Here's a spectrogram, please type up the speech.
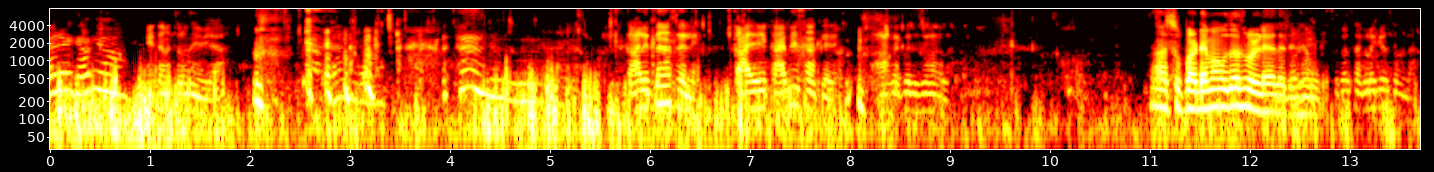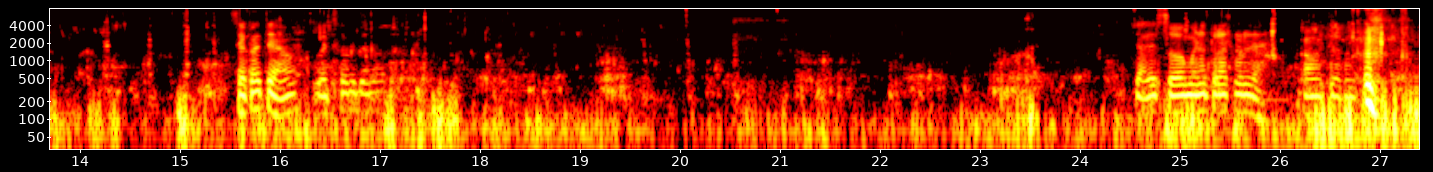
घेऊन या येताना तरुण येऊया काल इथलं नसलेले काय काय बीच नसलेले आज कधी लागला हा सुपाट्या उद्या सोडले आलं ते सगळं सगळं केलं सोडला सकाळचे हा जाणार चालेल सहा महिना त्रास पडू जाय का म्हणते आपण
